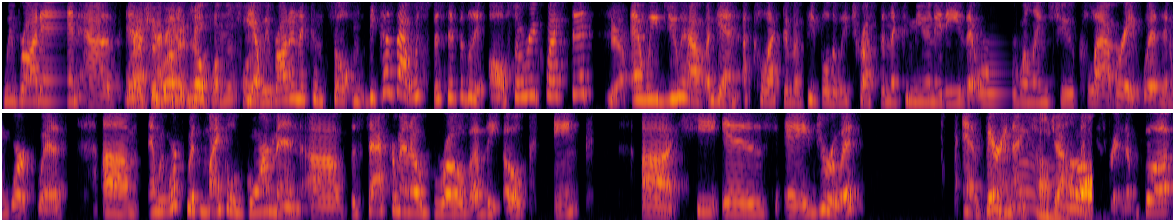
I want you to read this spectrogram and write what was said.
we brought in as We actually a brought con- in help on this one. yeah we brought in a consultant because that was specifically also requested Yeah. and we do have again a collective of people that we trust in the community that we're willing to collaborate with and work with um, and we worked with michael gorman of the sacramento grove of the oak inc uh, he is a druid a very nice Wow. gentleman. He's written a book.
